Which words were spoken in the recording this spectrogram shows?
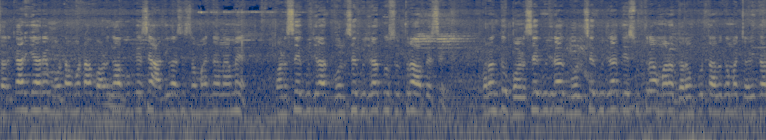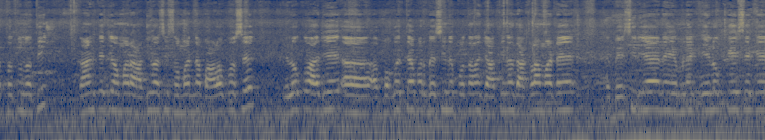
સરકાર જ્યારે મોટા મોટા બળગા ફૂકે છે, આદિવાસી સમાજના નામે ભણશે ગુજરાત, બોલશે ગુજરાતનું સૂત્ર આપે છે. પરંતુ ભણશે ગુજરાત, બોલશે ગુજરાત એ સૂત્ર અમારા ધરમપુર તાલુકામાં ચરિતાર્થ થતું નથી. કારણ કે જે અમારા આદિવાસી સમાજના બાળકો છે, એ લોકો આજે પગથિયા પર બેસીને પોતાના જાતિના દાખલા માટે બેસી રહ્યા અને એમણે એ લોકો કહે છે કે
